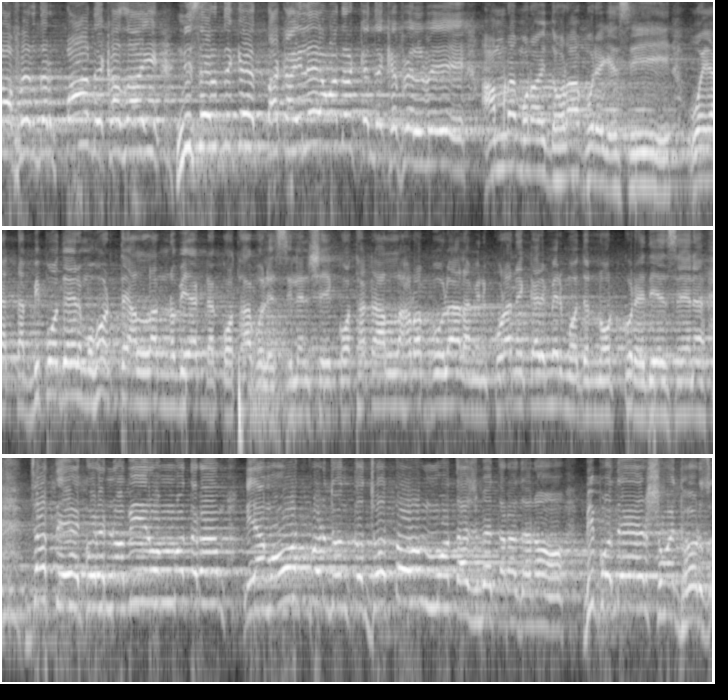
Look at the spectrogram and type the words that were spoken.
কাফেরদের পা দেখা যায়, নিচের দিকে তাকাইলে আমাদেরকে দেখে ফেলবে। আমরা মনে হয় ধরা পড়ে গেছি। ওই একটা বিপদের মুহূর্তে আল্লাহ নবী একটা কথা বলেছিলেন। সেই কথাটা আল্লাহ রাব্বুল আলামিন কোরআনে কারিমের মধ্যে নোট করে দিয়েছেন, যাতে করে নবীর উম্মতরা কিয়ামত পর্যন্ত যত উম্মত আসবে তারা যেন বিপদের সময় ধৈর্য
